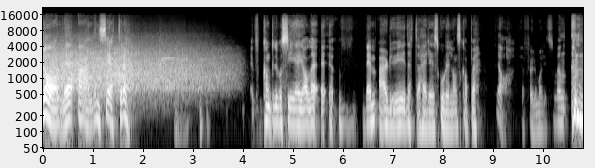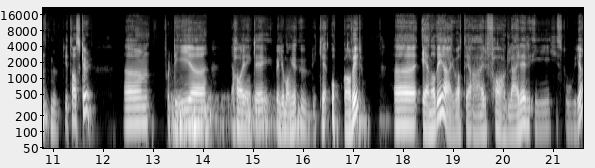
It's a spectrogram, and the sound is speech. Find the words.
Jarle Erlend Sætre. Kan ikke du bare si, Jarle, eh, eh, hvem er du i dette her skolelandskapet? Ja, jeg føler meg litt som en multitasker. Um, fordi uh, jeg har egentlig veldig mange ulike oppgaver. Uh, en av de er jo at jeg er faglærer i historie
